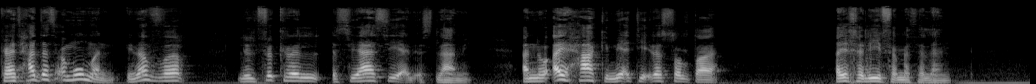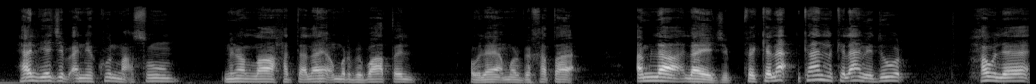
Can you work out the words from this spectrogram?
كان يتحدث عموما ينظر للفكر السياسي الإسلامي أنه أي حاكم يأتي إلى السلطة أي خليفة مثلا هل يجب أن يكون معصوم من الله حتى لا يأمر بباطل أو لا يأمر بخطأ أم لا؟ لا يجب. فكان الكلام يدور حول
